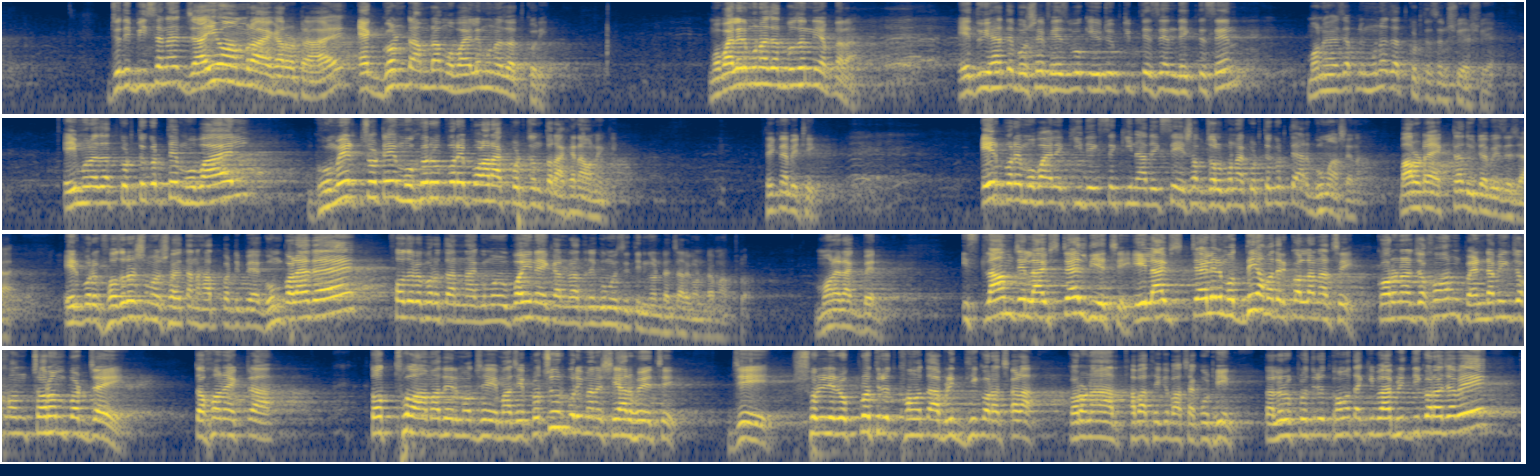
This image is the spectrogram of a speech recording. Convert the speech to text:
যদি বিছানায় যাইও আমরা এগারোটায়, এক ঘণ্টা আমরা মোবাইলে মোনাজাত করি। মোবাইলের মোনাজাত বোঝেননি আপনারা? এই দুই হাতে বসে ফেসবুক ইউটিউব টিপতেছেন, দেখতেছেন, মনে হয় যে আপনি মোনাজাত করতেছেন শুয়ে শুয়ে। এই মোনাজাত করতে করতে মোবাইল ঘুমের চোটে মুখের উপরে পড়ার আগ পর্যন্ত রাখে না অনেকে। ঠিক না ঠিক এরপরে মোবাইলে কি দেখছে, কি না দেখছে, এসব জল্পনা করতে করতে আর ঘুম আসে না। বারোটা একটা, দুইটা বেজে যায়। এরপরে ফজরের সময় শয়তান হাত পাটি পেয়ে ঘুম পাড়ায় দেয়। ফজরের পরে তার না ঘুমো উপায় নাই, কারণ রাত্রে ঘুমোইছি তিন ঘণ্টা, চার ঘণ্টা মাত্র। মনে রাখবেন, ইসলাম যে লাইফস্টাইল দিয়েছে, এই লাইফস্টাইলের মধ্যেই আমাদের কল্যাণ আছে। করোনা যখন প্যান্ডামিক যখন চরম পর্যায়ে তখন একটা তথ্য আমাদের মধ্যে, মাঝে প্রচুর পরিমাণে শেয়ার হয়েছে যে শরীরে রোগ প্রতিরোধ ক্ষমতা বৃদ্ধি করা ছাড়া করোনার থাবা থেকে বাঁচা কঠিন। তাহলে রোগ প্রতিরোধ ক্ষমতা কীভাবে বৃদ্ধি করা যাবে?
